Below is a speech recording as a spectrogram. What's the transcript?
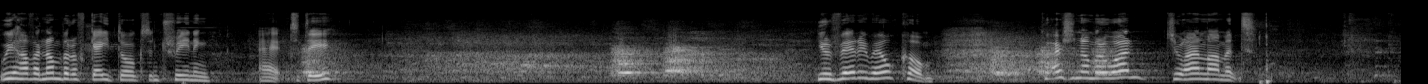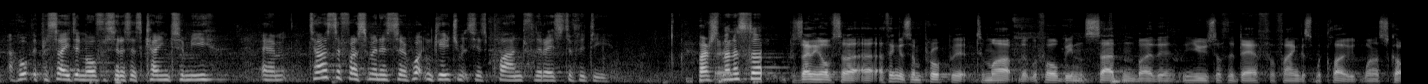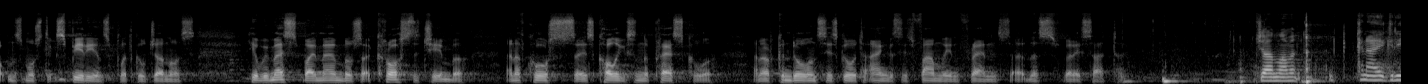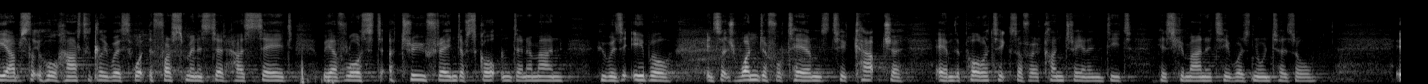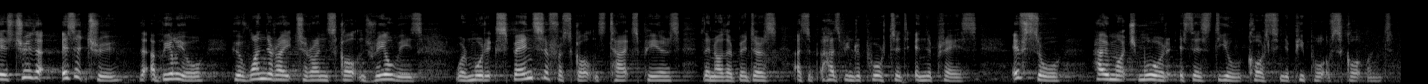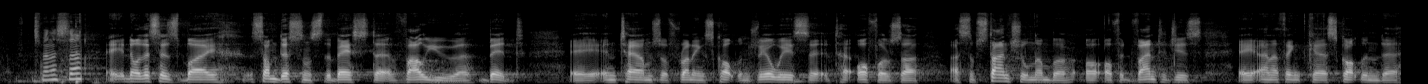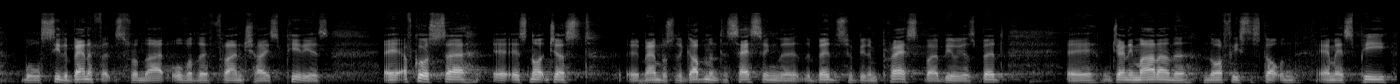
We have a number of guide dogs in training uh, today. You're very welcome. Question number one, Johann Lamont. I hope the presiding officer is as kind to me. Um, to ask the First Minister what engagements he has planned for the rest of the day. First Minister. Presiding officer, I, I think it's appropriate to mark that we've all been saddened by the news of the death of Angus MacLeod, one of Scotland's most experienced political journalists. He'll be missed by members across the chamber and, of course, uh, his colleagues in the press corps. And our condolences go to Angus's family and friends at this very sad time. John Lamont. Can I agree absolutely wholeheartedly with what the First Minister has said? We have lost a true friend of Scotland and a man who was able in such wonderful terms to capture um, the politics of our country and indeed his humanity was known to us all. It's true that, is it true that Abellio, who have won the right to run Scotland's railways, were more expensive for Scotland's taxpayers than other bidders, as has been reported in the press? If so, how much more is this deal costing the people of Scotland? Minister? Uh, no, this is by some distance the best uh, value uh, bid uh, in terms of running Scotland's railways. Eh, it offers a, a substantial number of, of advantages uh, and I think uh, Scotland uh, will see the benefits from that over the franchise periods. Uh, of course, uh, it's not just uh, members of the government assessing the, the bids who've been impressed by Abelia's bid. Uh, Jenny Mara, the North East of Scotland MSP,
